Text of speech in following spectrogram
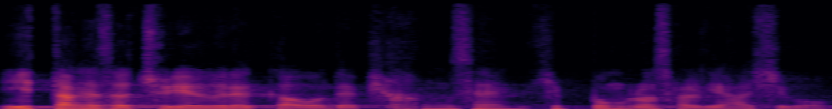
이 땅에서 주의 은혜 가운데 평생 기쁨으로 살게 하시고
